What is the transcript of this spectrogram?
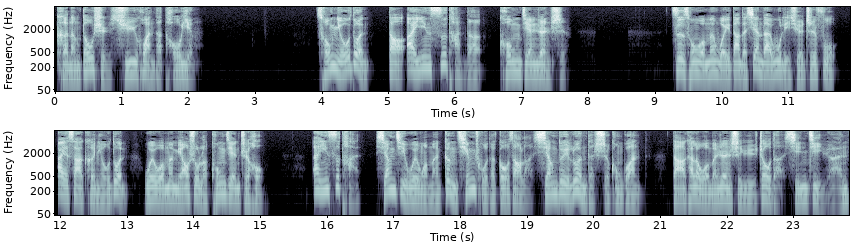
可能都是虚幻的投影。从牛顿到爱因斯坦的空间认识，自从我们伟大的现代物理学之父艾萨克·牛顿为我们描述了空间之后，爱因斯坦相继为我们更清楚地构造了相对论的时空观，打开了我们认识宇宙的新纪元。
